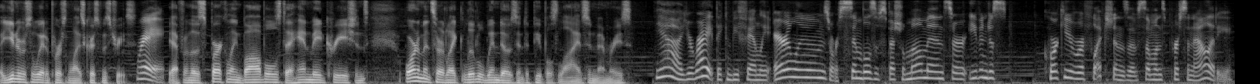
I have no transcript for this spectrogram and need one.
a universal way to personalize Christmas trees. Right. Yeah, from those sparkling baubles to handmade creations, ornaments are like little windows into people's lives and memories. Yeah, you're right. They can be family heirlooms or symbols of special moments or even just quirky reflections of someone's personality.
